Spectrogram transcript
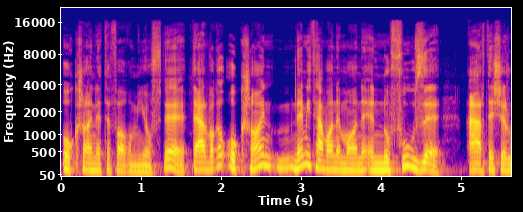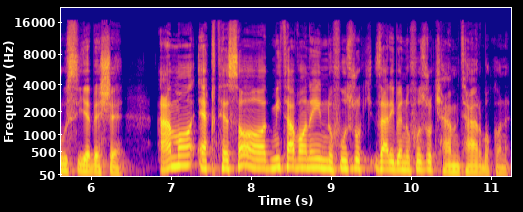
اوکراین اتفاق میفته در واقع اوکراین نمی‌توانه مانع نفوذ ارتش روسیه بشه. اما اقتصاد می‌توانه این نفوذ رو ضریب نفوذ رو کمتر بکنه.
